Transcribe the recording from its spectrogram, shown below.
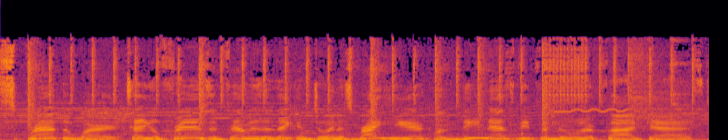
spread the word. Tell your friends and family that they can join us right here on the NSBEpreneur Podcast.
